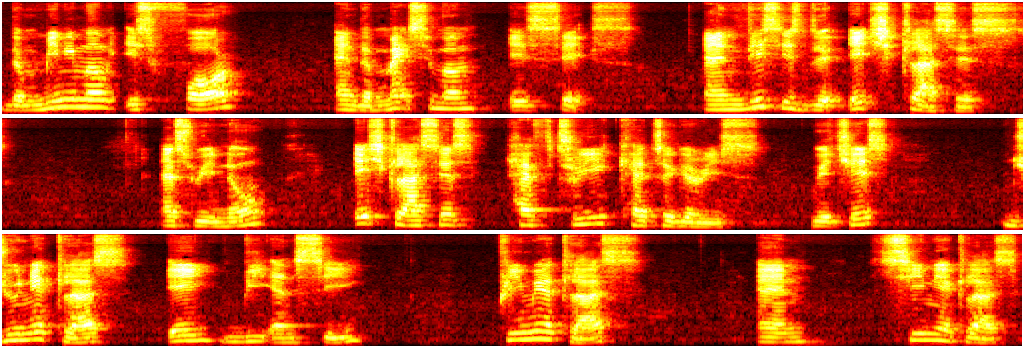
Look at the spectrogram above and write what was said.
the minimum is 4 and the maximum is 6. And this is the age classes. As we know, age classes have three categories, which is junior class A, B, and C, premier class, and senior class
